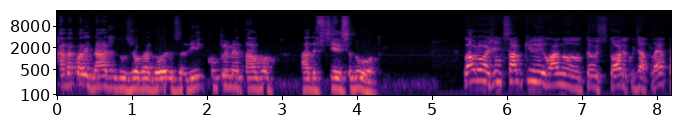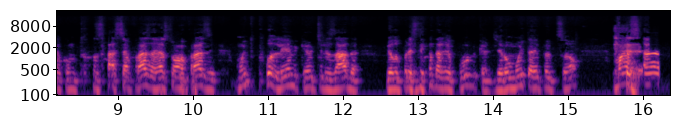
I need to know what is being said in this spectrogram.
cada qualidade dos jogadores ali complementava a deficiência do outro. Lauro, a gente sabe que lá no teu histórico de atleta, como tu usasse a frase, essa é uma frase muito polêmica utilizada pelo presidente da República, gerou muita repercussão, mas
